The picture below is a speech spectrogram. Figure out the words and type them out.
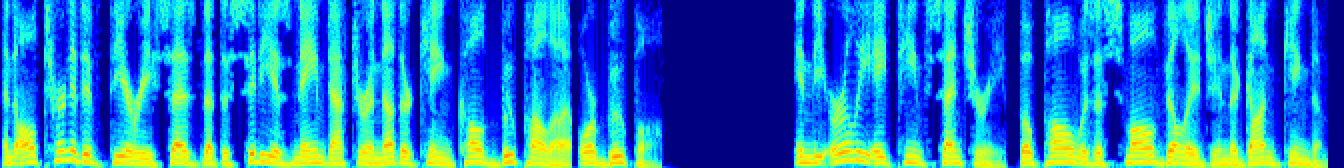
An alternative theory says that the city is named after another king called Bhupala or Bhupal. In the early 18th century, Bhopal was a small village in the Gond kingdom.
